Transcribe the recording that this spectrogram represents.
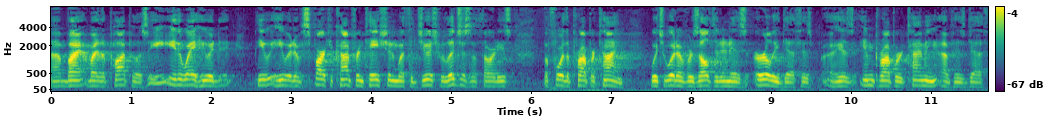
uh, by, by the populace. E- either way, he would he, he would have sparked a confrontation with the Jewish religious authorities before the proper time, which would have resulted in his early death, his, his improper timing of his death,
